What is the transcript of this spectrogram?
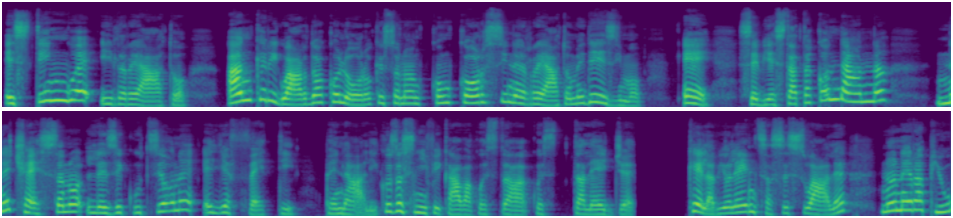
estingue il reato anche riguardo a coloro che sono concorsi nel reato medesimo e, se vi è stata condanna, ne cessano l'esecuzione e gli effetti penali. Cosa significava questa, questa legge? Che la violenza sessuale non era più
